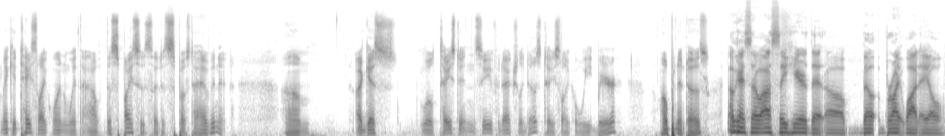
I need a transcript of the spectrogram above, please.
make it taste like one without the spices that it's supposed to have in it. Um, I guess we'll taste it and see if it actually does taste like a wheat beer. Hoping it does. Okay, so I see here that uh, Bel- Bright White Ale,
